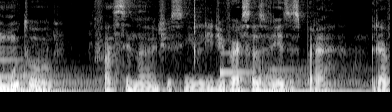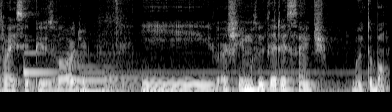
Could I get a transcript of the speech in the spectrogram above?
muito fascinante, assim. Li diversas vezes para gravar esse episódio e achei muito interessante. Muito bom.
